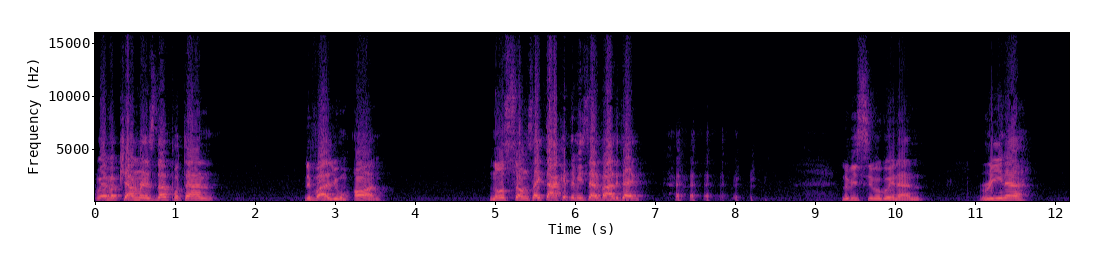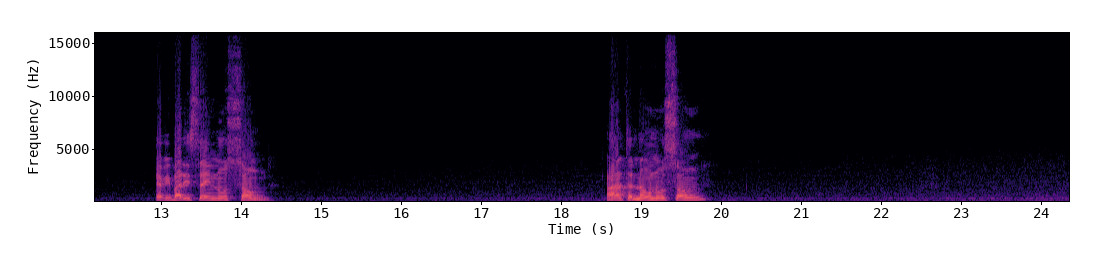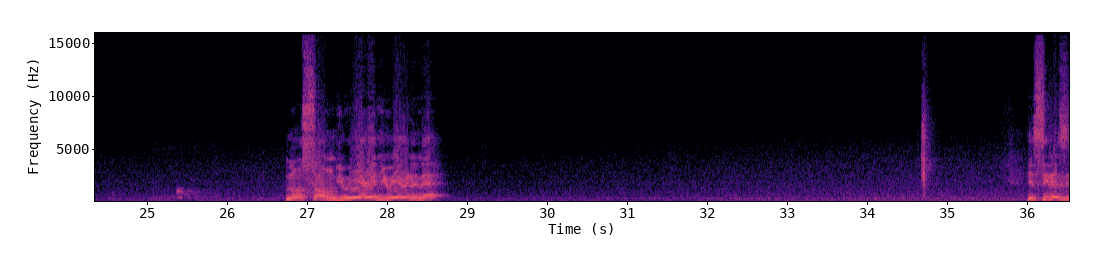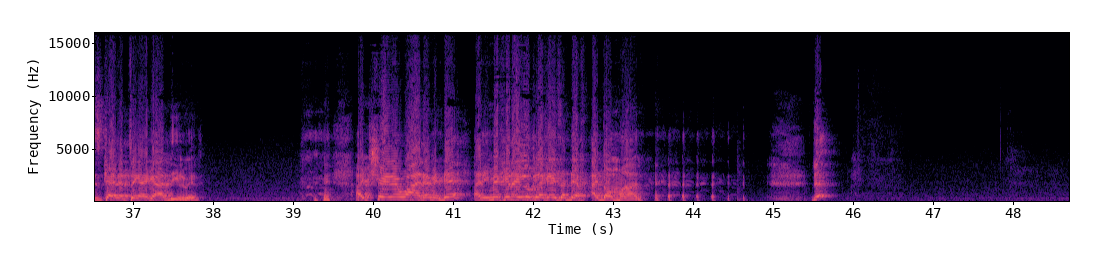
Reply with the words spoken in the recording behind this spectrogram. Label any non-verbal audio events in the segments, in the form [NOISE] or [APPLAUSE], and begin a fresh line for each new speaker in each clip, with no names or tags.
Wherever camera is there, put on the volume on. No songs. I talk it to myself all the time. [LAUGHS] Let me see what's going on. Rena, everybody's saying no sound. Anta, no, no sound? No sound. You hearing? You hearing in there? You see, this is kind of thing I gotta deal with. [LAUGHS] I train and one them in there, and he making I look like he's a deaf, I dumb man. [LAUGHS]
